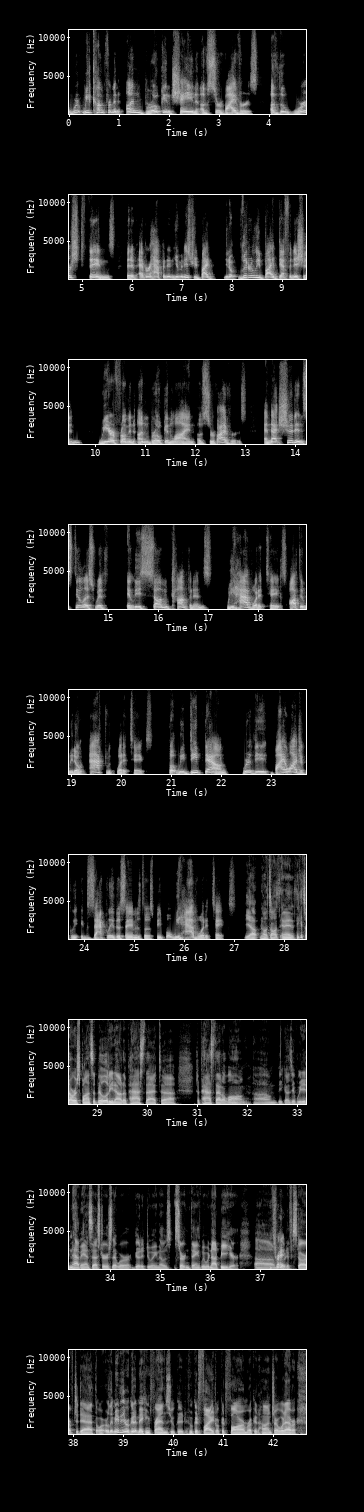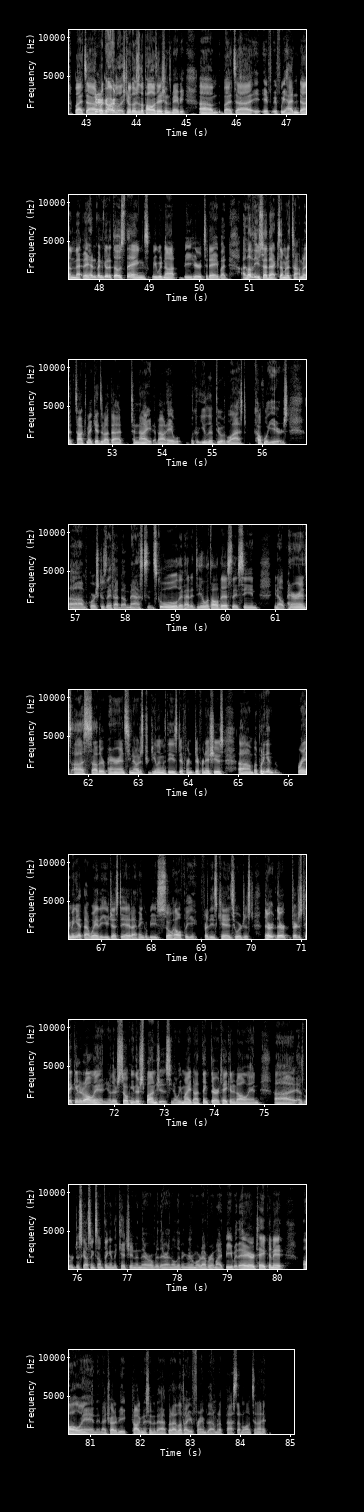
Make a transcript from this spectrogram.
We're, we come from an unbroken chain of survivors of the worst things that have ever happened in human history. By you know, literally by definition, we are from an unbroken line of survivors. And that should instill us with at least some confidence. We have what it takes. Often we don't act with what it takes, but we deep down, we're the biologically exactly the same as those people. We have what it takes. Yep. No, it's awesome. And I think it's our responsibility now to pass that uh, to pass that along. Um, because if we didn't have ancestors that were good at doing those certain things, we would not be here. Um, That's right. We would have starved to death, or, or maybe they were good at making friends who could who could fight or could farm or could hunt or whatever. But uh, sure. regardless, you know, those are the politicians maybe. Um, but uh, if if we hadn't done that, they hadn't been good at those things, we would not be here today. But I love that you said that because I'm gonna i I'm gonna talk to my kids about that tonight. About hey, look what you lived through over the last couple years. Um, of course, because they've had the masks in school, they've had to deal with all this. They've seen, you know, parents, us, other parents, you know, just dealing with these different different issues. Um, but putting it framing it that way that you just did, I think would be so healthy for these kids who are just they're they're they're just taking it all in. You know, they're soaking, they're sponges. You know, we might not think they're taking it all in uh, as we're discussing something in the kitchen and they're over there in the living room or whatever it might be, but they're taking it all in. And I try to be cognizant of that. But I love how you framed that. I'm going to pass that along tonight.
